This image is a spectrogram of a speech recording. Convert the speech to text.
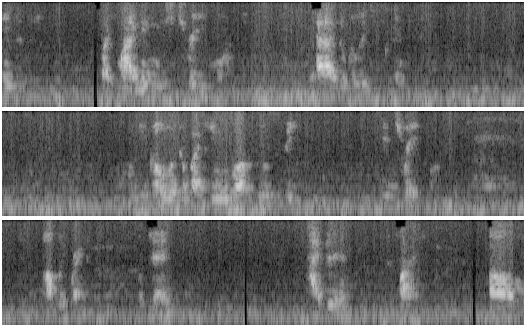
entity. Like my name is trademarked as a religious entity. When you go look up like Unimark, you'll see it's trademarked. Public record. Okay? Type it in to find it. Um,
